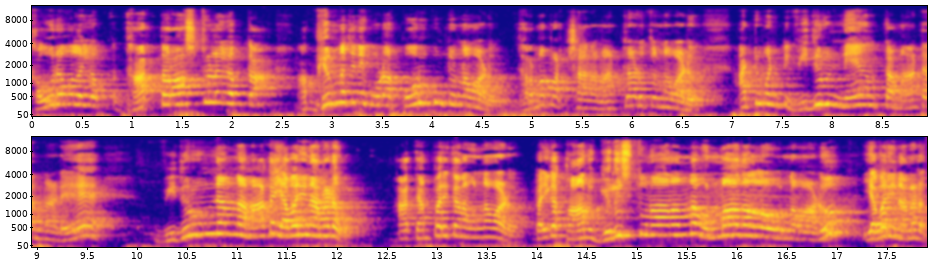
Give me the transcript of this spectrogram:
కౌరవుల యొక్క ధార్తరాష్ట్రుల యొక్క అభ్యున్నతిని కూడా కోరుకుంటున్నవాడు ధర్మపక్షాన మాట్లాడుతున్నవాడు అటువంటి విదురుణ్ణే అంత మాట అన్నాడే విదురుణ్ణన్న మాట ఎవరిని అనడు. ఆ తెంపరితనం ఉన్నవాడు పైగా తాను గెలుస్తున్నానన్న ఉన్మాదంలో ఉన్నవాడు ఎవరిని అనడు.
